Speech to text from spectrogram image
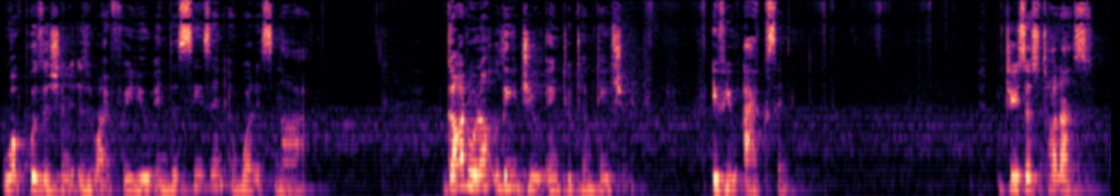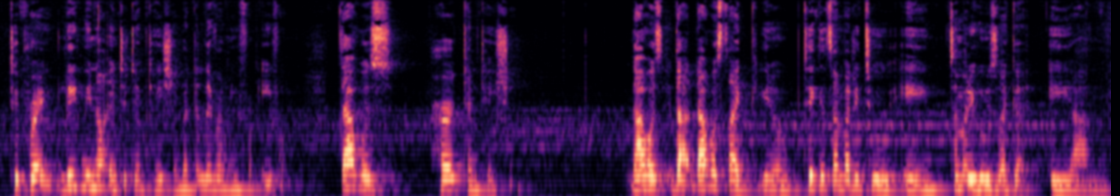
what position is right for you in this season and what is not. God will not lead you into temptation if you ask Him. Jesus taught us to pray, Lead me not into temptation, but deliver me from evil. That was her temptation. That was that that was like, you know, taking somebody to a somebody who's like a a um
